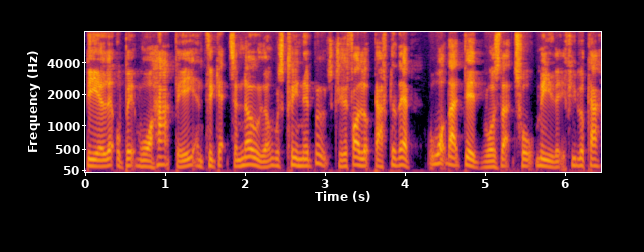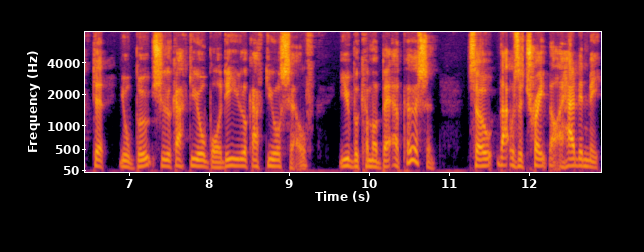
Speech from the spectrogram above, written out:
be a little bit more happy and to get to know them was clean their boots. Because if I looked after them, what that did was that taught me that if you look after your boots, you look after your body, you look after yourself, you become a better person. So that was a trait that I had in me.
